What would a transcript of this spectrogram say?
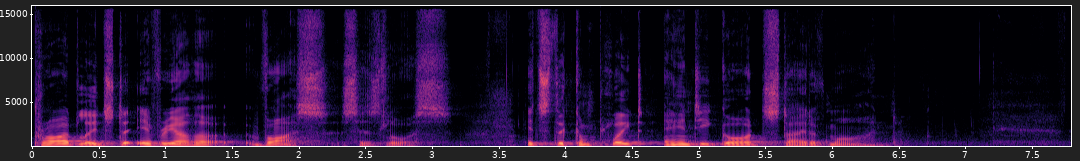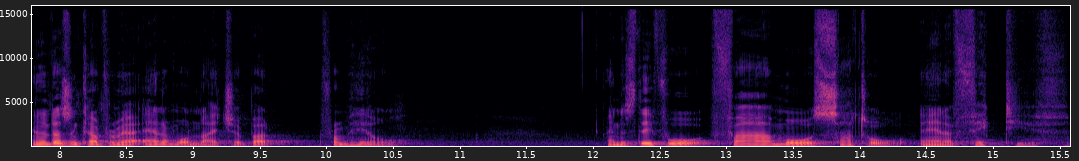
Pride leads to every other vice, says Lewis. It's the complete anti God state of mind. And it doesn't come from our animal nature, but from hell and it's therefore far more subtle and effective.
